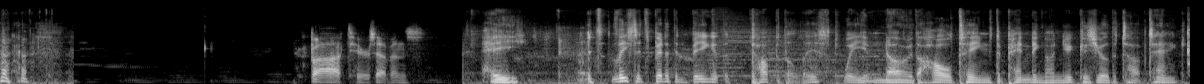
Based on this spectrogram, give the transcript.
Bah, tier sevens. Hey, it's at least it's better than being at the top of the list where you know the whole team's depending on you because you're the top tank.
